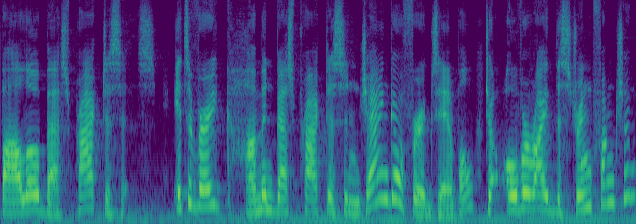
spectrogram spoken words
follow best practices. It's a very common best practice in Django, for example, to override the string function,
